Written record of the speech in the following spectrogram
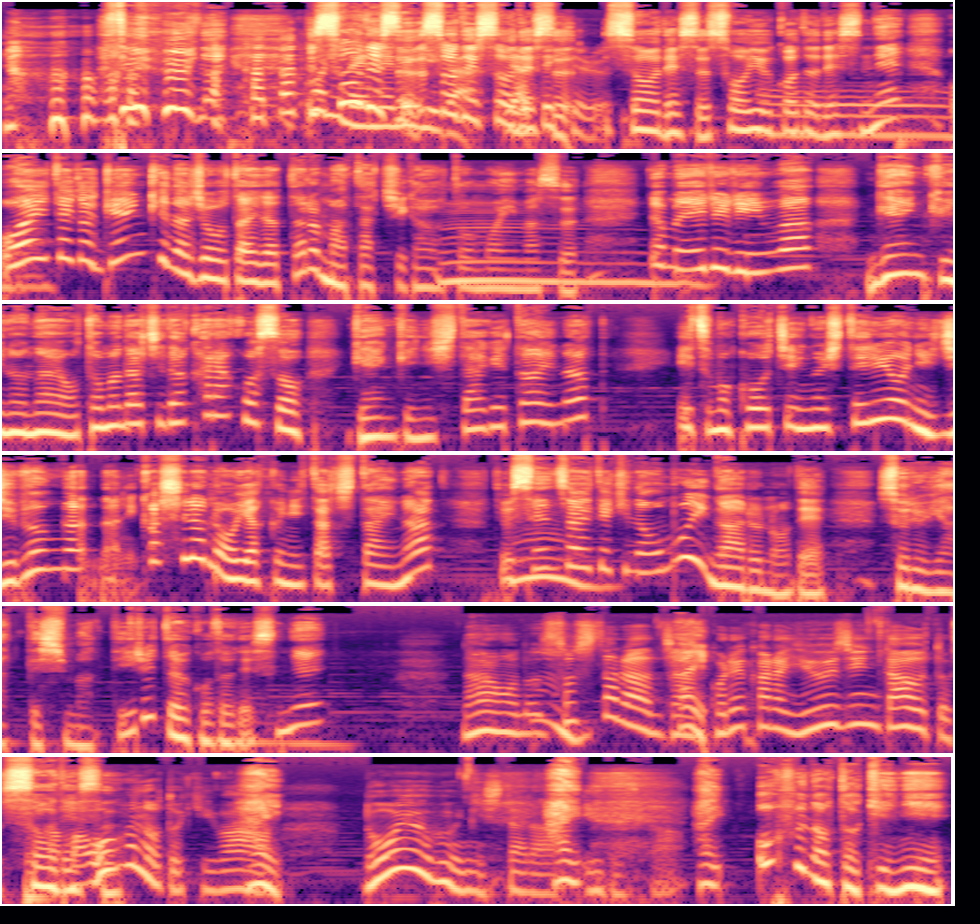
っていうふうに。肩こりそうです、のエネルギそうです、そうでーがやってきてるす。。そうです、そういうことですね。お相手が元気な状態だったらまた違うと思います。でもエリリンは元気のないお友達だからこそ元気にしてあげたいな。いつもコーチングしているように自分が何かしらのお役に立ちたいな。という潜在的な思いがあるので、それをやってしまっているということですね。なるほど。うんそしたら、じゃはいあこれから友人と会うときとか、そうですまあオフの時ははい、どういうふうにしたらはいいいですか？はい。オフの時に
